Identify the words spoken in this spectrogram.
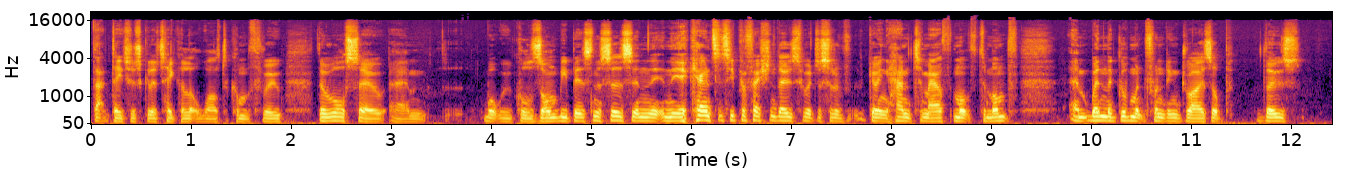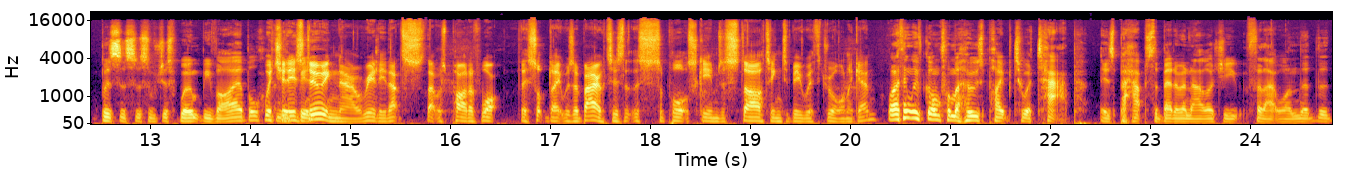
that data is going to take a little while to come through. There are also um, what we would call zombie businesses in the in the accountancy profession. Those who are just sort of going hand to mouth, month to month. And um, when the government funding dries up, those businesses just won't be viable. Which it is been... doing now. Really, that's that was part of what this update was about. Is that the support schemes are starting to be withdrawn again? Well, I think we've gone from a hose pipe to a tap. Is perhaps the better analogy for that one. The the,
